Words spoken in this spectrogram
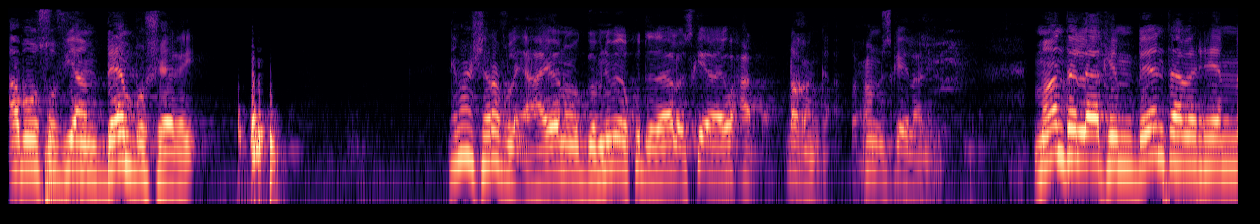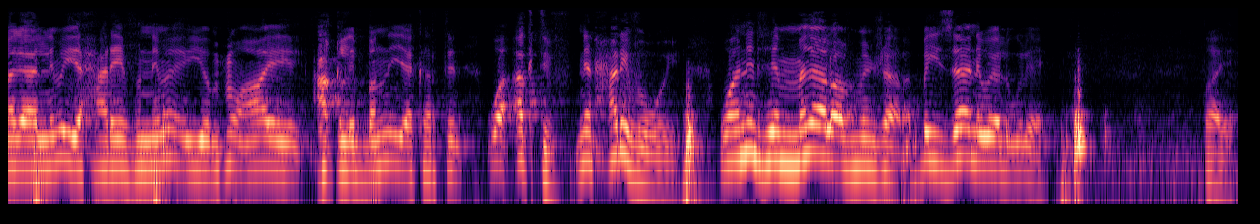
abu sufyaan been buu sheegay. Niman sharaf lay ahaayeen oo gobnimada ku dadaalo iska ilaaliya waxaa dhaqanka xun iska ilaaliya maanta laakiin beentaaba reer magaalnimo iyo xariifnimo iyo muxuu ahaayey caqli badni iyo kartin waa active nin xariifa wey waa nin reer magaalo afminshaara bayzani waa lagu leeyahay ayib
